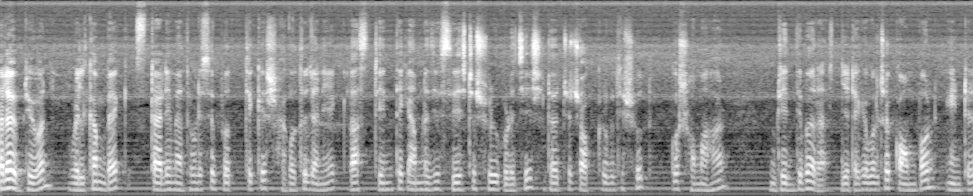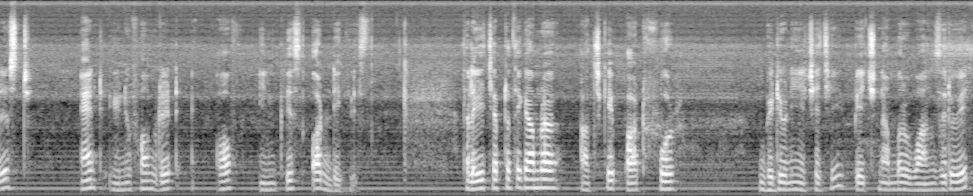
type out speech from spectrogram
Hello everyone welcome back study ম্যাথমেটিক্সের প্রত্যেককে স্বাগত জানিয়ে ক্লাস টেন থেকে আমরা যে সিরিজটা শুরু করেছি, সেটা হচ্ছে চক্রবৃদ্ধি সুদ ও সমাহার বৃদ্ধি বা হ্রাস, যেটাকে বলছে compound interest and uniform rate of increase or decrease তাহলে এই চ্যাপ্টার থেকে আমরা আজকে পার্ট ফোর ভিডিও নিয়ে এসেছি page number one zero eight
